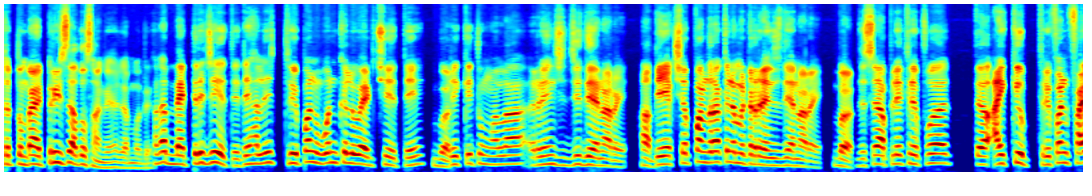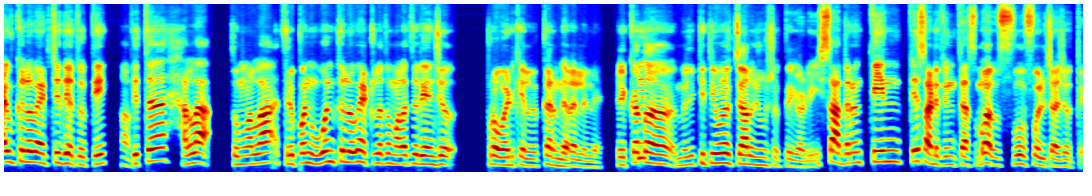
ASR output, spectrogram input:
तर बॅटरीचा तो सांगा ह्याच्यामध्ये. आता बॅटरी जी येते ते हल्ली पॉईंट वन किलो वॅटची येते बरं. की तुम्हाला रेंज जी देणार आहे ती एकशे पंधरा किलोमीटर रेंज देणार आहे. बर. जसे आपले three iQube three point five kilo वॅटची देत होती हा. तिथं ह्याला तुम्हाला पॉईंट वन किलो वॅटला तुम्हाला रेंज प्रोव्हाइड केलं करण्यात आलेलं आहे. एका ता- म्हणजे किती वेळ चार्ज होऊ शकते गाडी? साधारण तीन ते साडेतीन तास फुल चार्ज होते.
